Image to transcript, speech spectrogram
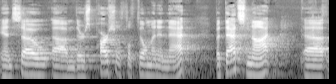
And so um, there's partial fulfillment in that, but that's not uh,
